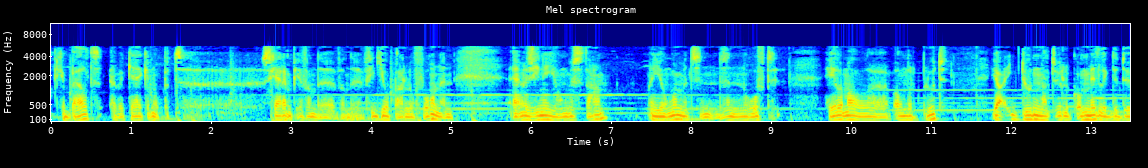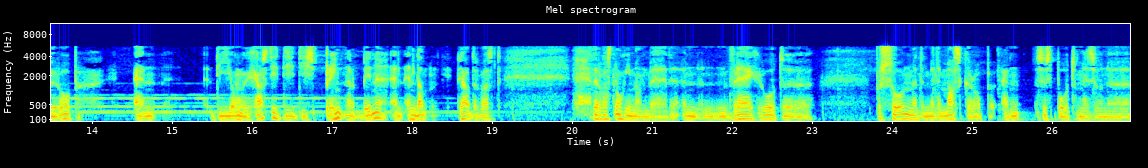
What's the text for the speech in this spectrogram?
gebeld en we kijken op het uh, schermpje van de, van de videoparlofoon en, en we zien een jongen staan. Een jongen met zijn, zijn hoofd helemaal uh, onder bloed. Ja, ik doe natuurlijk onmiddellijk de deur open. En die jonge gast die, die, die springt naar binnen en, en dan... Ja, er was, er was nog iemand bij. Een, een vrij grote persoon met, met een masker op. En ze spoten met zo'n uh,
